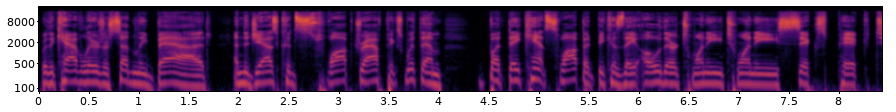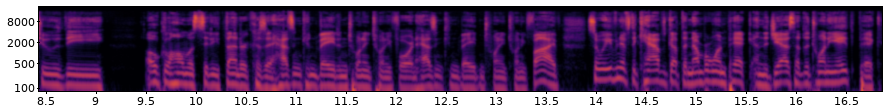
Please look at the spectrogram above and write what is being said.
where the Cavaliers are suddenly bad and the Jazz could swap draft picks with them, but they can't swap it because they owe their 2026 pick to the Oklahoma City Thunder because it hasn't conveyed in 2024 and hasn't conveyed in 2025. So even if the Cavs got the number one pick and the Jazz had the 28th pick,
